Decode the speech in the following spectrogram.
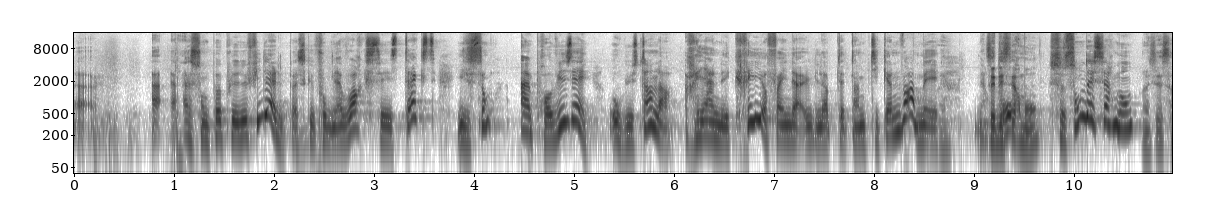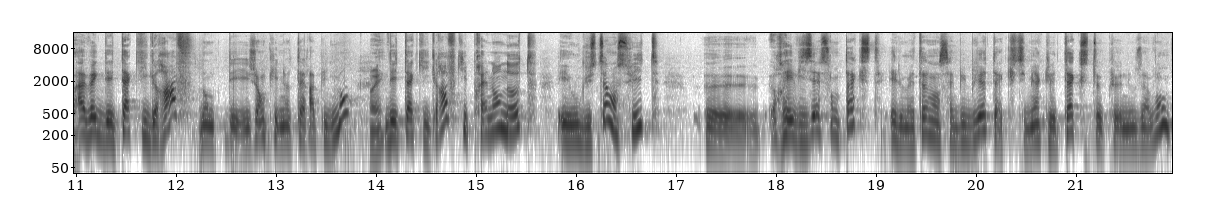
à, son peuple de fidèles, parce qu'il faut bien voir que ces textes, ils sont improvisés. Augustin n'a rien écrit, enfin il a, a peut-être un petit canevas, mais... C'est des sermons. Ce sont des sermons, avec des tachygraphes, donc des gens qui notaient rapidement, des tachygraphes qui prennent en note. Et Augustin ensuite euh, révisait son texte et le mettait dans sa bibliothèque. Si bien que les textes que nous avons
